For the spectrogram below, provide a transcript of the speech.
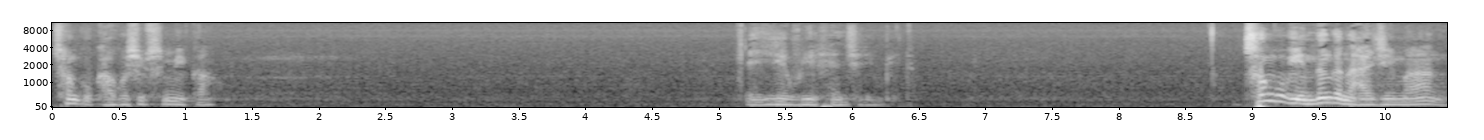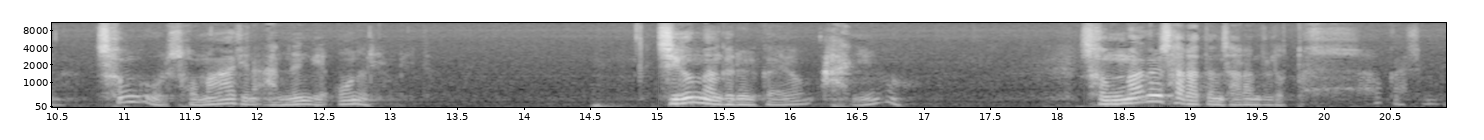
천국 가고 싶습니까? 이게 우리의 현실입니다. 천국이 있는 건 알지만 천국을 소망하지는 않는 게 오늘입니다. 지금만 그럴까요? 아니요. 성막을 살았던 사람들도 똑같습니다.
